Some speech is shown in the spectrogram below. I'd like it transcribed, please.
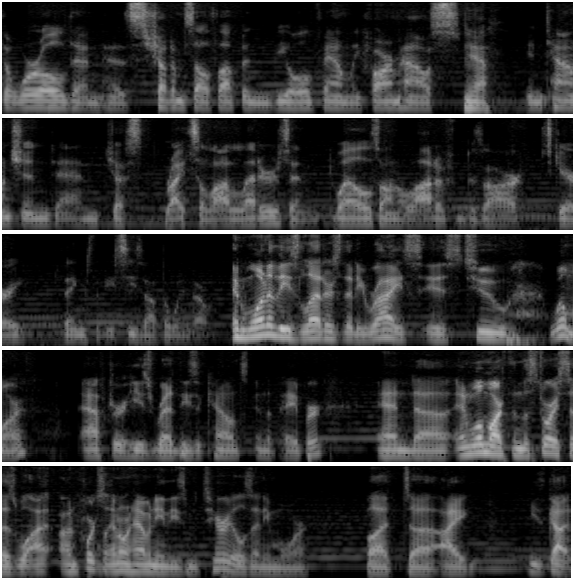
the world and has shut himself up in the old family farmhouse Yeah. in Townshend and just writes a lot of letters and dwells on a lot of bizarre, scary things that he sees out the window. And one of these letters that he writes is to Wilmarth after he's read these accounts in the paper. And uh, and Wilmarth in the story says, "Well, I, unfortunately, I don't have any of these materials anymore, but uh, I." He's got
